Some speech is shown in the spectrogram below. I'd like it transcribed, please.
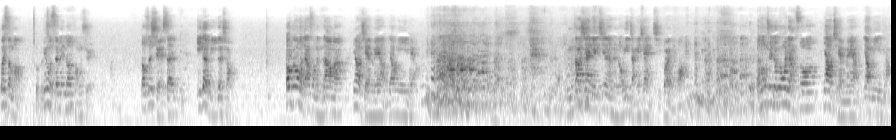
为什么？因为我身边都是同学，都是学生，一个比一个穷。都跟我讲什么，你知道吗？要钱没有，要命一条。你们知道现在年轻人很容易讲一些很奇怪的话。我同学就跟我讲说，要钱没有，要命一条。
